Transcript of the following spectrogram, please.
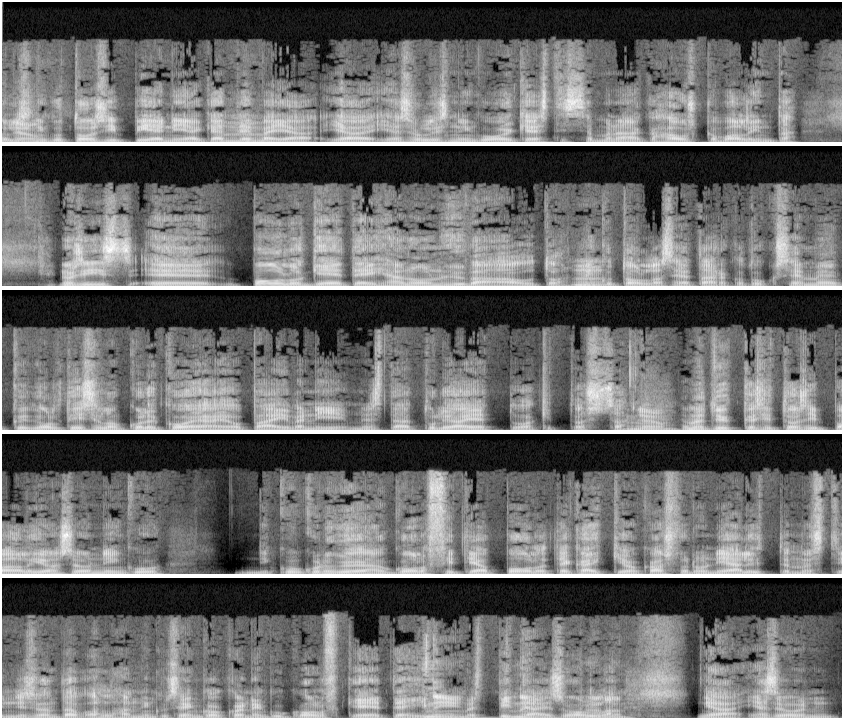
olisi niinku tosi pieni ja kätevä Mm. ja, ja, ja se olisi niinku oikeasti semmoinen aika hauska valinta. No siis eh, Polo GTI on hyvä auto Mm. niinku tollaiseen tarkoitukseen. Me oltiin silloin, kun oli koeajopäivä, niin me sitä tuli ajettuakin tuossa. Ja mä tykkäsin tosi paljon. Se on niinku, niinku kun nykyään golfit ja polot ja kaikki on kasvanut niin älyttömästi, niin se on tavallaan niinku sen kokoinen kuin Golf GTI niin, mun Niin, mielestä pitäisi niin, olla. kyllä. Ja, ja se on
